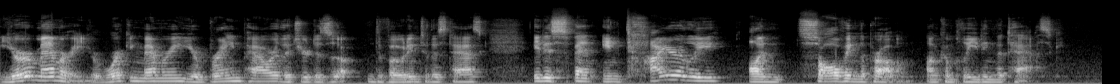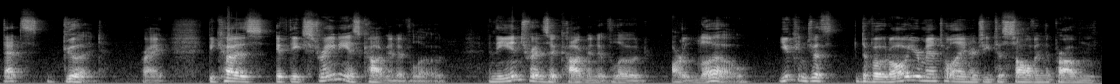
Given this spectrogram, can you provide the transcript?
your memory, your working memory, your brain power that you're devoting to this task, it is spent entirely on solving the problem, on completing the task. That's good, right? Because if the extraneous cognitive load and the intrinsic cognitive load are low, you can just devote all your mental energy to solving the problem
